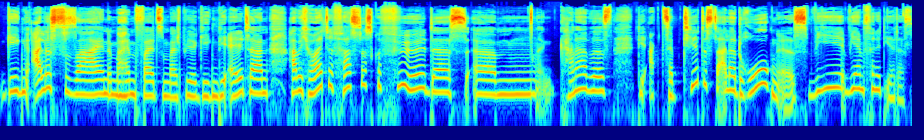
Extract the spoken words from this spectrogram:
gegen alles zu sein, in meinem Fall zum Beispiel gegen die Eltern, habe ich heute fast das Gefühl, dass ähm, Cannabis die akzeptierteste aller Drogen ist. Wie, wie empfindet ihr das?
